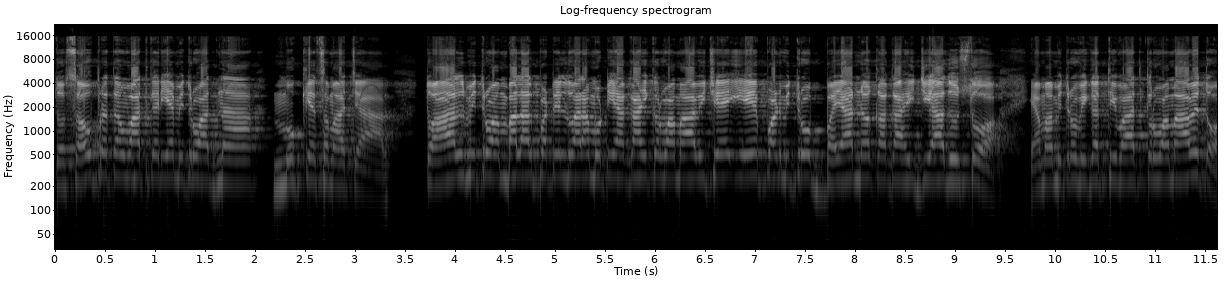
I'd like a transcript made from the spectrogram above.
તો સૌપ્રથમ વાત કરીએ મિત્રો, આજના મુખ્ય સમાચાર. તો હાલ મિત્રો, અંબાલાલ પટેલ દ્વારા મોટી આગાહી કરવામાં આવી છે. એ પણ મિત્રો, ભયાનક આગાહી. જી આ દોસ્તો. એમાં મિત્રો, વિગતથી વાત કરવામાં આવે તો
